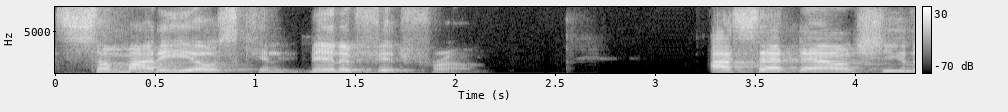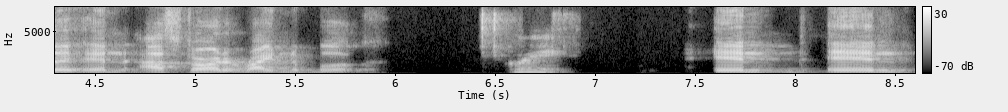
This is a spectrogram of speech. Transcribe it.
somebody else can benefit from? I sat down, Sheila, and I started writing a book. Great. And and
